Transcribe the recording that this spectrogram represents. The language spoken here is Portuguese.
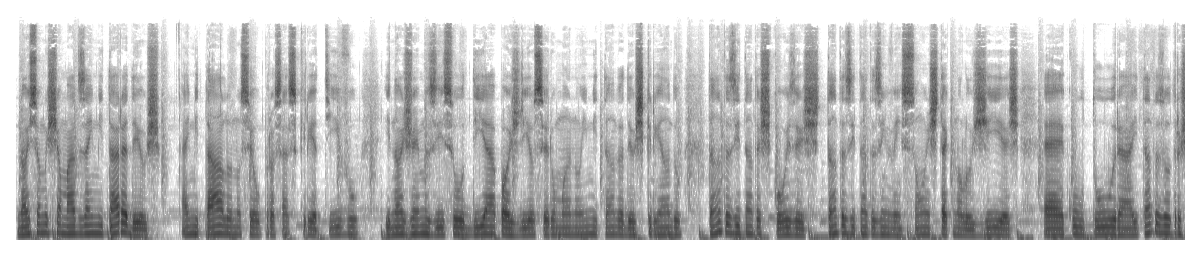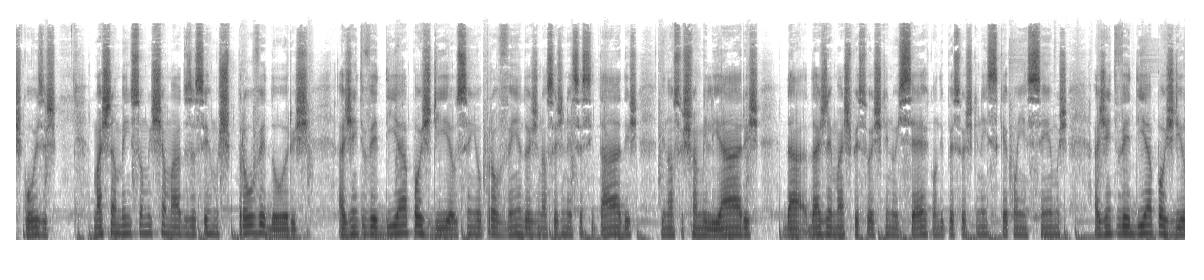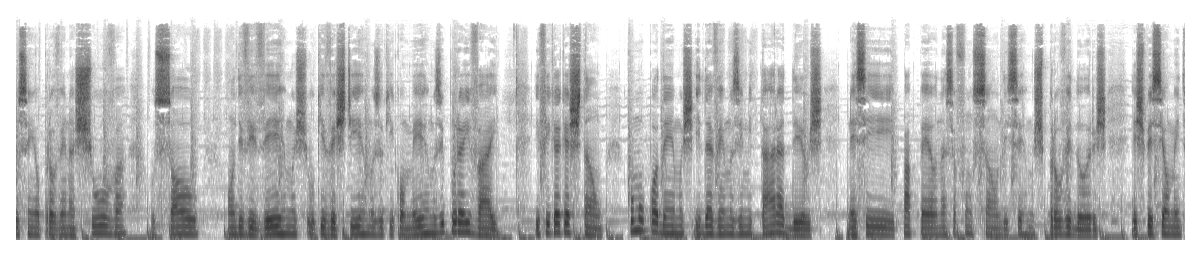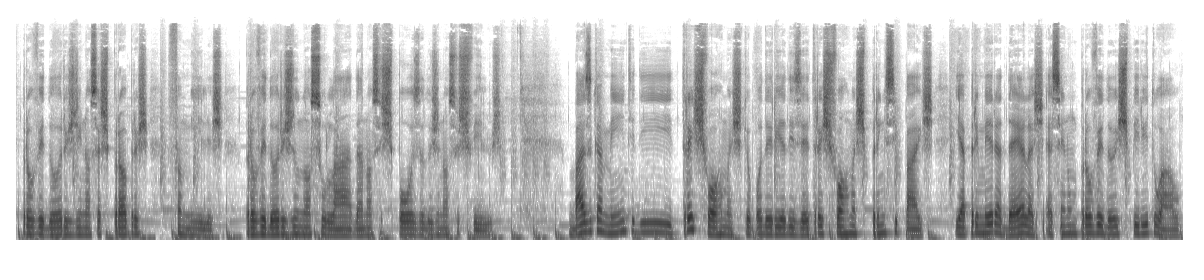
nós somos chamados a imitar a Deus a imitá-lo no seu processo criativo e nós vemos isso dia após dia o ser humano imitando a Deus criando tantas e tantas coisas tantas e tantas invenções tecnologias é, cultura e tantas outras coisas. Mas também somos chamados a sermos provedores a gente vê dia após dia o Senhor provendo as nossas necessidades, de nossos familiares, da, das demais pessoas que nos cercam, de pessoas que nem sequer conhecemos. A gente vê dia após dia o Senhor provendo a chuva, o sol, onde vivermos, o que vestirmos, o que comermos e por aí vai. E fica a questão: como podemos e devemos imitar a Deus nesse papel, nessa função de sermos provedores, especialmente provedores de nossas próprias famílias, provedores do nosso lar, da nossa esposa, dos nossos filhos? basicamente de três formas que eu poderia dizer, três formas principais. E a primeira delas é sendo um provedor espiritual,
